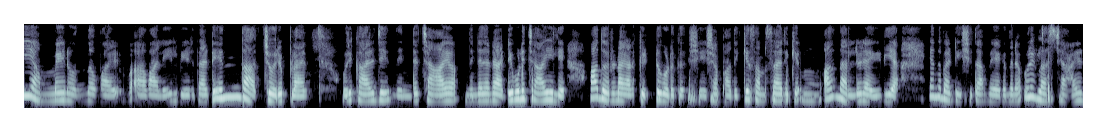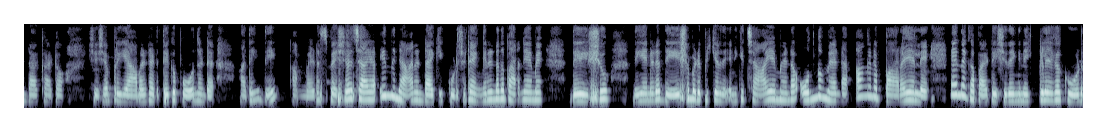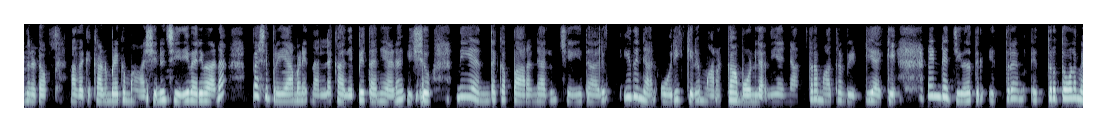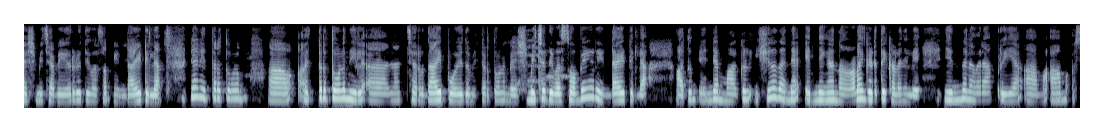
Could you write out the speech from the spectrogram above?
ഈ അമ്മേനൊന്ന് വലയിൽ വീഴ്ത്തായിട്ട് എന്താ അച്ഛ ഒരു പ്ലാൻ ഒരു കാര്യം ചെയ്യും നിന്റെ ചായ നിന്റെ നിന്റെ അടിപൊളി ചായ ഇല്ലേ? അതൊരെണ്ണം അയാൾക്ക് ഇട്ടുകൊടുക്ക് ശേഷം പതുക്കെ സംസാരിക്കും. അത് നല്ലൊരു ഐഡിയ എന്ന് പറഞ്ഞിട്ട് ഇഷിത വേഗം തന്നെ ഒരു ഗ്ലാസ് ചായ ഉണ്ടാക്കാട്ടോ. ശേഷം ഞാൻ പ്രിയാമ്മയുടെ അടുത്തേക്ക് പോകുന്നുണ്ട്. അതെ ദേ അമ്മയുടെ സ്പെഷ്യൽ ചായ ഇന്ന് ഞാൻ ഉണ്ടാക്കി. കുടിച്ചിട്ട് എങ്ങനെയുണ്ടെന്ന് പറഞ്ഞേമേ ദേഷു നീ എന്നോട് ദേഷ്യം പിടിപ്പിക്കരുത്. എനിക്ക് ചായ വേണ്ട ഒന്നും വേണ്ട. അങ്ങനെ പറയല്ലേ? എന്നൊക്കെ പാട്ട് ഇഷിത ഇങ്ങനെ ഇക്കിളിയൊക്കെ കൂടുന്നു കേട്ടോ. അതൊക്കെ കാണുമ്പോഴേക്കും മാഷിനും ചിരി വരുവാണ്. പക്ഷെ പ്രിയാമണി നല്ല കലിപ്പി തന്നെയാണ് ഇഷു. നീ എന്തൊക്കെ പറഞ്ഞാലും ചെയ്താലും ഇത് ഞാൻ ഒരിക്കലും മറക്കാൻ പോകുന്നില്ല. നീ എന്നെ അത്രമാത്രം വിഡ്ഢിയാക്കി. എന്റെ ജീവിതത്തിൽ ഇത്ര എത്രത്തോളം വിഷമിച്ച വേറൊരു ദിവസം ഉണ്ടായിട്ടില്ല. ഞാൻ ഇത്രത്തോളം എത്രത്തോളം നില ഞാൻ ചെറുതായി പോയതും ഇത്രത്തോളം വിഷമിച്ച ദിവസവും വേറെ ഉണ്ടായിട്ടില്ല. അതും എന്റെ മകൾ ഇഷിത തന്നെ എന്നെ ഇങ്ങനെ നാണം കെടുത്തി കളഞ്ഞില്ലേ? ഇന്നലെ അവർ ആ പ്രിയ ആ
